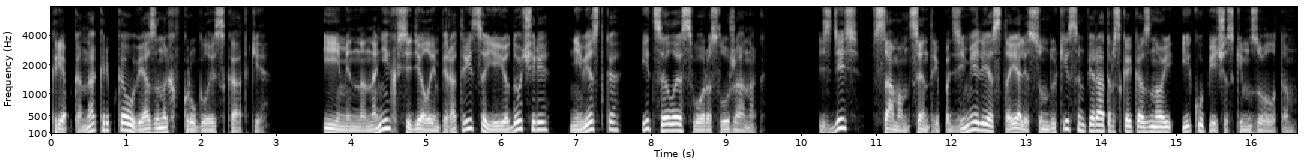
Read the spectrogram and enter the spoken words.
крепко-накрепко увязанных в круглые скатки. И именно на них сидела императрица, ее дочери, невестка и целая свора служанок. Здесь, в самом центре подземелья, стояли сундуки с императорской казной и купеческим золотом.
